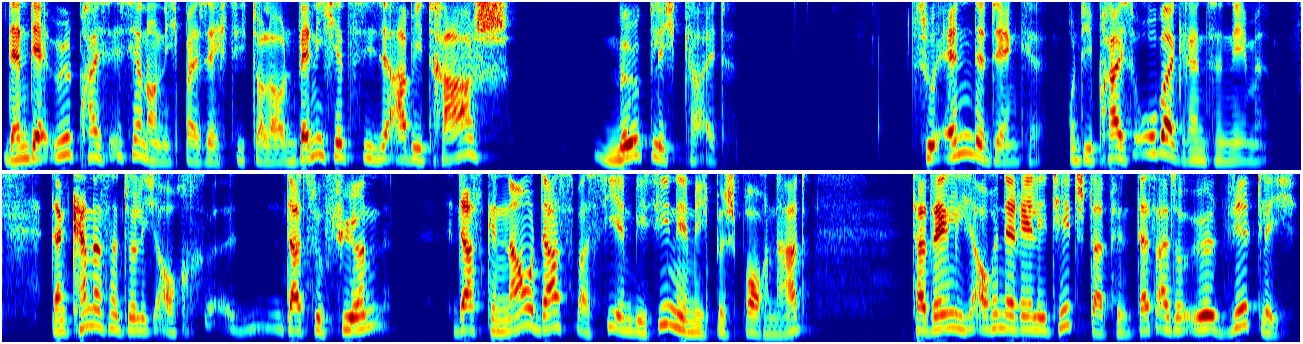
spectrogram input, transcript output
Denn der Ölpreis ist ja noch nicht bei 60 Dollar. Und wenn ich jetzt diese Arbitrage-Möglichkeit zu Ende denke und die Preisobergrenze nehme, dann kann das natürlich auch dazu führen, dass genau das, was CNBC nämlich besprochen hat, tatsächlich auch in der Realität stattfindet. Dass also Öl wirklich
